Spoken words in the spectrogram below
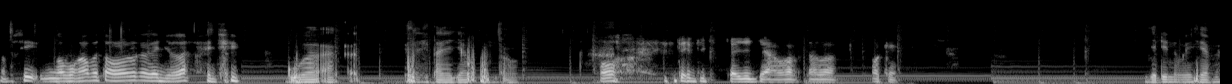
Apa sih ngomong apa tuh? Lo kagak jelas aja. Gue akan sesi tanya jawab mental. Oh, jadi saya jawab salah. Oke, Jadi namanya siapa?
